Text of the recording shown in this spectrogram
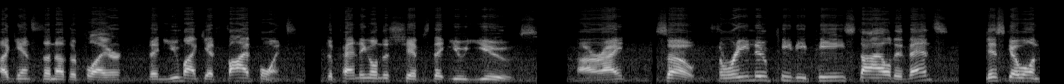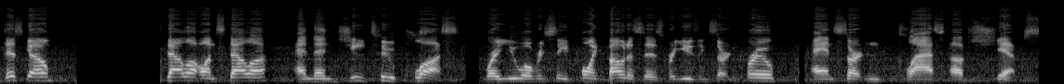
against another player, then you might get five points, depending on the ships that you use. All right? So three new PvP styled events, Disco on Disco, Stella on Stella, and then G2 Plus, where you will receive point bonuses for using certain crew and certain class of ships.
